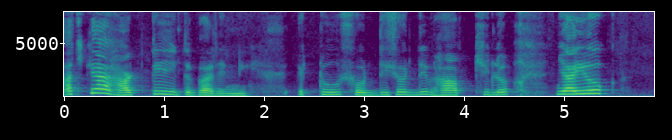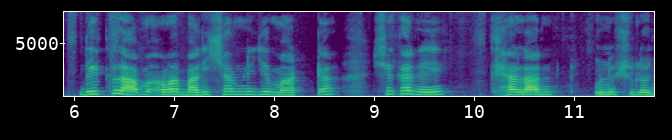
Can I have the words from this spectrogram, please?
আজকে আর হাঁটতে যেতে পারিনি। একটু সর্দি সর্দি ভাব ছিল। যাই হোক, দেখলাম আমার বাড়ির সামনে যে মাঠটা, সেখানে খেলার অনুশীলন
